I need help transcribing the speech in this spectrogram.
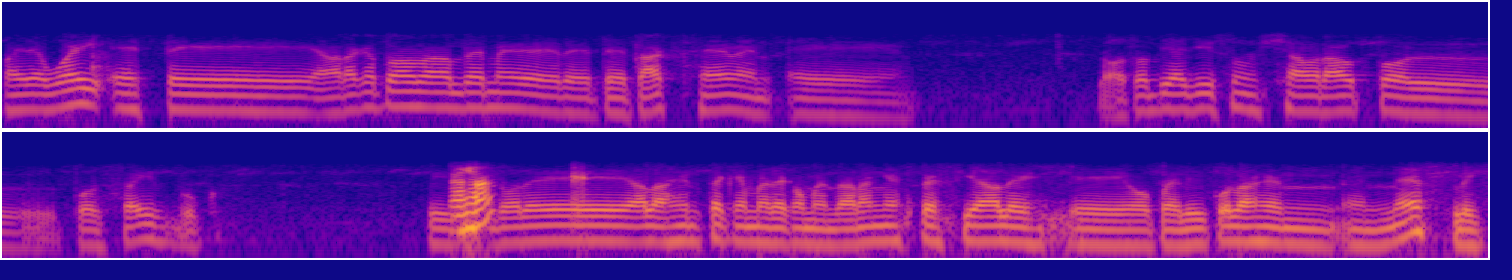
By the way, este, ahora que tú hablas de, de, Tax Heaven, eh, los otros días yo hice un shout out por, por Facebook pidiéndole a la gente que me recomendaran especiales eh, o películas en, en Netflix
